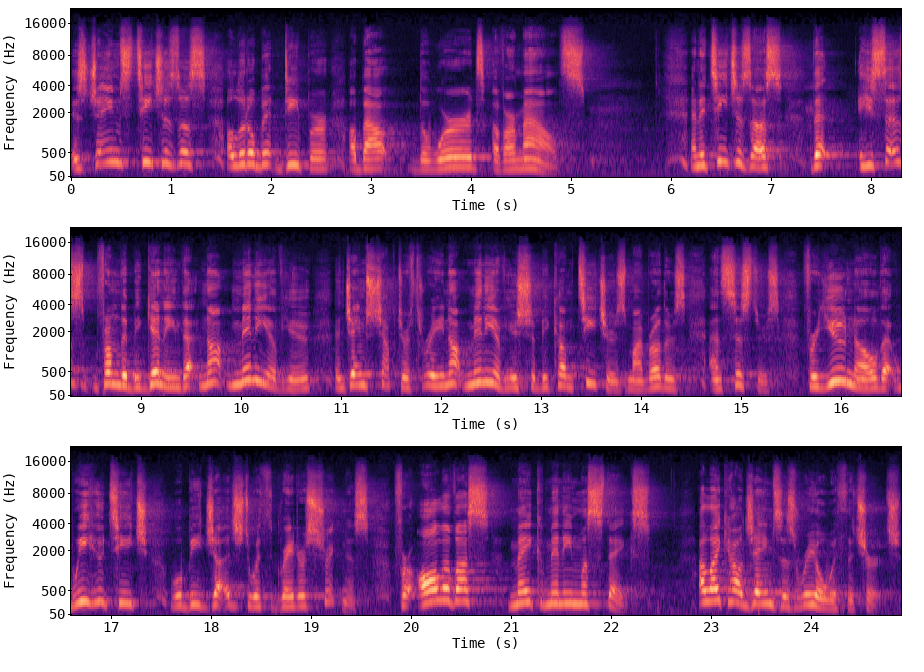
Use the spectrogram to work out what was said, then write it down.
Is James teaches us a little bit deeper about the words of our mouths. And it teaches us that he says from the beginning that not many of you, in James chapter 3, not many of you should become teachers, my brothers and sisters. For you know that we who teach will be judged with greater strictness. For all of us make many mistakes. I like how James is real with the church.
